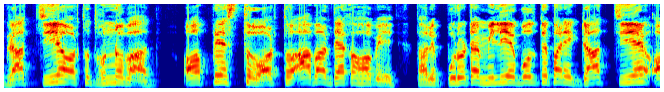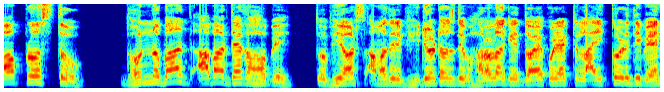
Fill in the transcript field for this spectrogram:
গ্রাচিয়ে অর্থ ধন্যবাদ। অপ্রেস্ত অর্থ আবার দেখা হবে। তাহলে পুরোটা মিলিয়ে বলতে পারি গ্রাচিয়ে অপ্রস্ত। ধন্যবাদ, আবার দেখা হবে। তো ভিউয়ার্স আমাদের ভিডিওটা যদি ভালো লাগে, দয়া করে একটা লাইক করে দিবেন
